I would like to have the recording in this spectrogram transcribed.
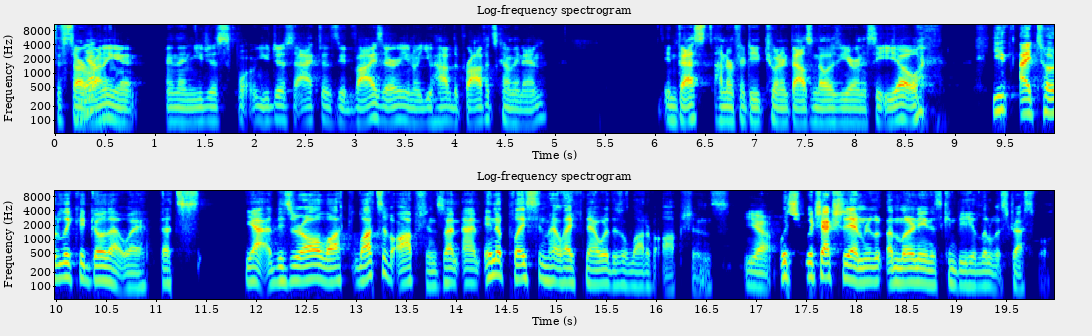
to start running it, and then you just you just act as the advisor. You know, you have the profits coming in. Invest 150 200 thousand dollars a year in a CEO. You, I totally could go that way. That's yeah, these are all lot, lots of options. I'm, I'm in a place in my life now where there's a lot of options. Yeah. Which, which actually I'm, I'm learning is can be a little bit stressful.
